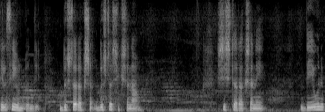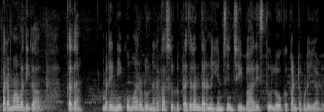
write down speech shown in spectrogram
తెలిసే ఉంటుంది. దుష్టరక్ష శిష్ట శిష్టరక్షణే దేవుని పరమావధిగా కదా మరి నీ కుమారుడు నరకాసురుడు ప్రజలందరిని హింసించి బాధిస్తూ లోక కంటకుడయ్యాడు.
